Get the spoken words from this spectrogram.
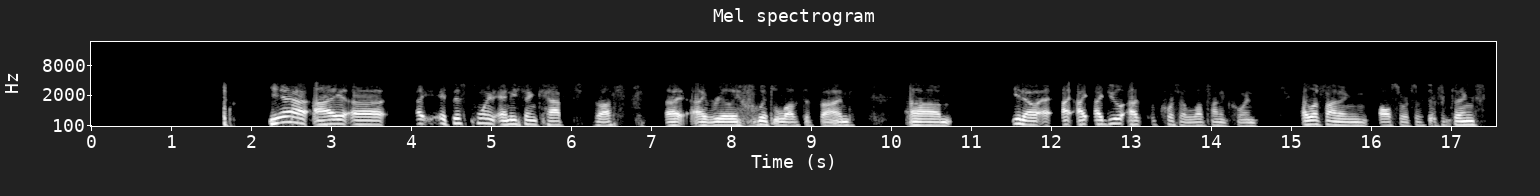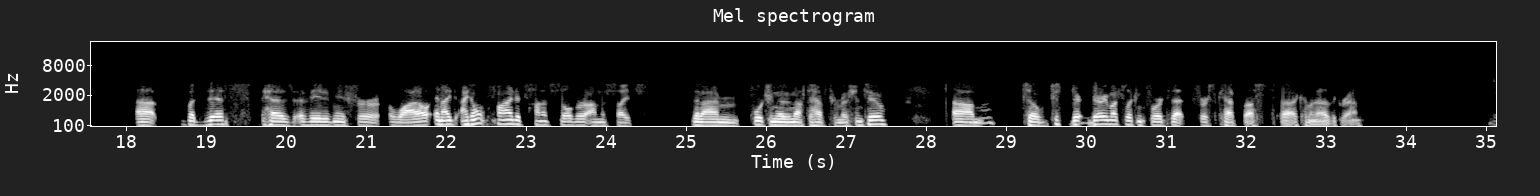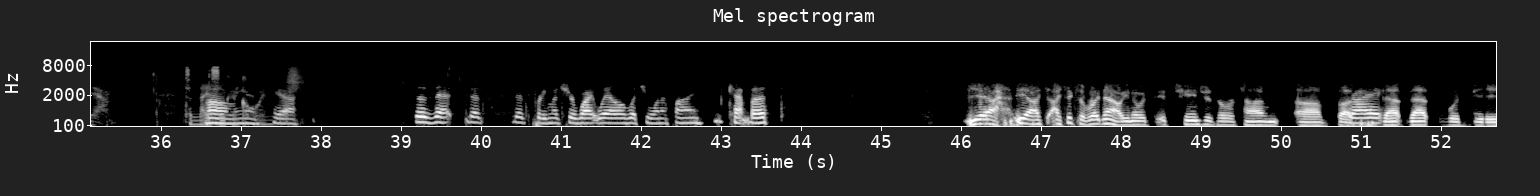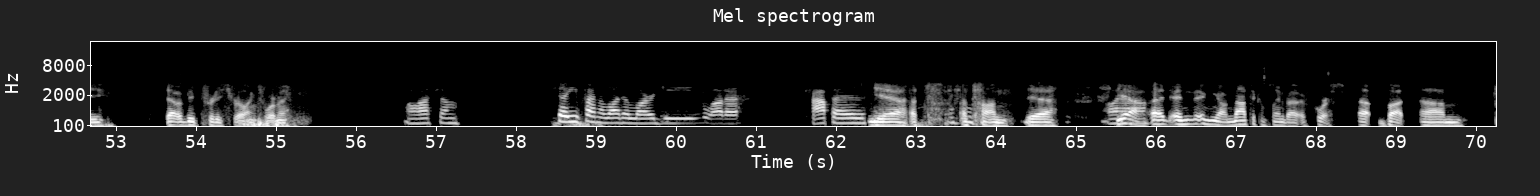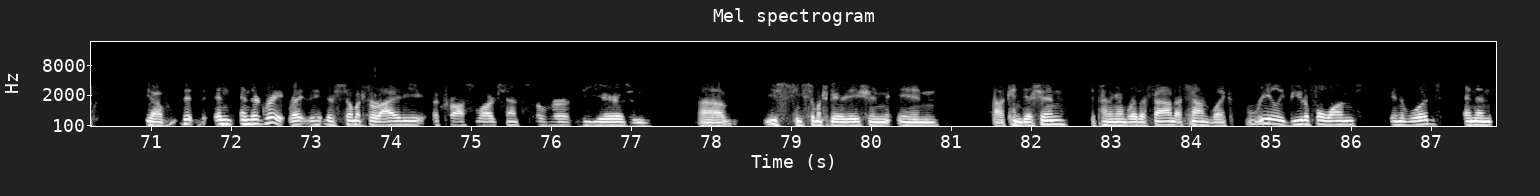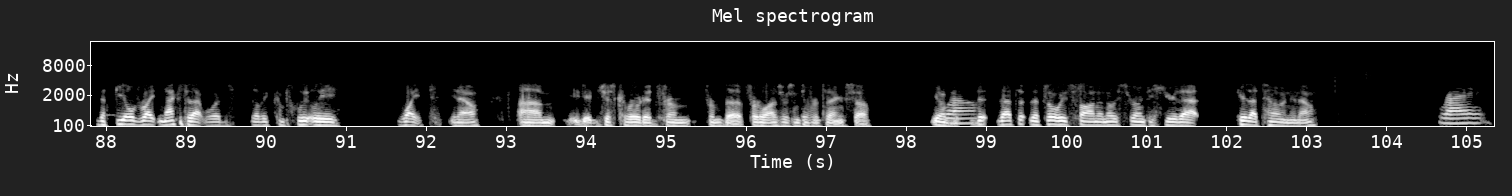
Yeah, I, uh, I at this point anything capped bust, I I really would love to find. Um, you know, I I, I do. I, of course, I love finding coins. I love finding all sorts of different things. Uh, but this has evaded me for a while, and I I don't find a ton of silver on the sites that I'm fortunate enough to have permission to. Um, Mhm. so just ve- very much looking forward to that first cap bust uh, coming out of the ground. Yeah. It's a nice oh looking man, coin. yeah. So that that's that's pretty much your white whale. What you want to find? Cap bust. Yeah, yeah, I, I think so. Right now, you know, it, it changes over time, uh, but Right. that that would be that would be pretty thrilling for me. Awesome. So you find a lot of largies, a lot of coppers. Yeah, a, t- a ton. Yeah, Wow. yeah, and, and, and you know, not to complain about it, of course, uh, but um, you know, and and they're great, right? There's so much variety across large cents over the years, and uh, you see so much variation in uh, condition depending on where they're found. I found like really beautiful ones in the woods, and then the field right next to that woods, they'll be completely wiped. You know, um, just corroded from from the fertilizers and different things. So, you know, Wow. th- that's that's always fun and always thrilling to hear that hear that tone. You know. Right.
